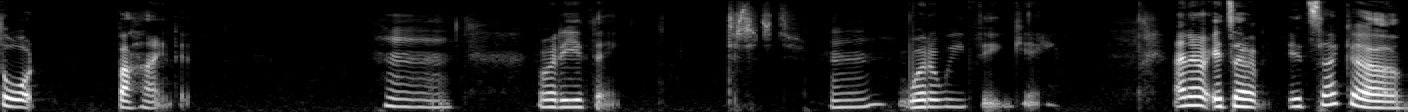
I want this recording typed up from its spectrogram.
thought behind it. Hmm. What do you think? Hmm? What are we thinking? I know it's a it's like a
